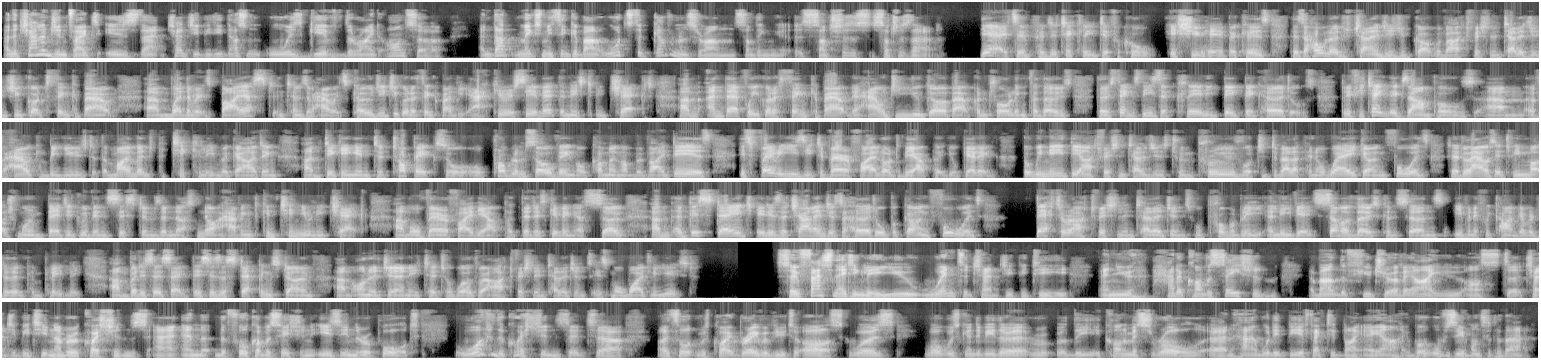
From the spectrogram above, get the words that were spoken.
and the challenge, in fact, is that ChatGPT doesn't always give the right answer. And that makes me think about what's the governance around something uh, such as such as that. Yeah, it's a particularly difficult issue here because there's a whole load of challenges you've got with artificial intelligence. You've got to think about um, whether it's biased in terms of how it's coded. You've got to think about the accuracy of it that needs to be checked, um, and therefore you've got to think about you know, how do you go about controlling for those those things. These are clearly big, big hurdles. But if you take the examples um, of how it can be used at the moment, particularly regarding um, digging into topics or, or problem solving or coming up with ideas, it's very easy to verify a lot of the output you're getting. But we need the artificial intelligence to improve or to develop in a way going forwards that allows it to be much more embedded within systems and us not having to continually check um, or verify the output that it's giving us. So um, at this stage, it is a challenge, as a hurdle, but going forwards, better artificial intelligence will probably alleviate some of those concerns, even if we can't get rid of them completely. Um, but as I say, this is a stepping stone um, on a journey to, to a world where artificial intelligence is more widely used. So fascinatingly, you went to ChatGPT and you had a conversation about the future of AI. You asked uh, ChatGPT a number of questions, uh, and the, the, full conversation is in the report. One of the questions that uh, I thought was quite brave of you to ask was what was going to be the the economist's role and how would it be affected by AI? What, what was the answer to that?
